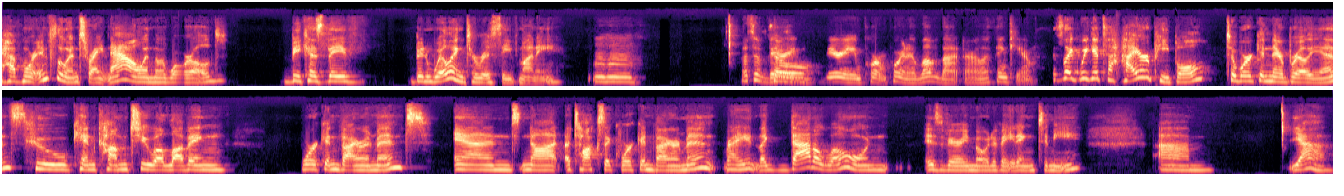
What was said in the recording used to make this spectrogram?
have more influence right now in the world because they've been willing to receive money. Mm-hmm. That's a very, So- very important point. I love that, Darla. Thank you. It's like we get to hire people to work in their brilliance who can come to a loving work environment and not a toxic work environment, right? Like that alone is very motivating to me. Um, yeah.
